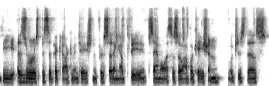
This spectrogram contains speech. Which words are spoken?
the Azure specific documentation for setting up the SAML SSO application, which is this.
